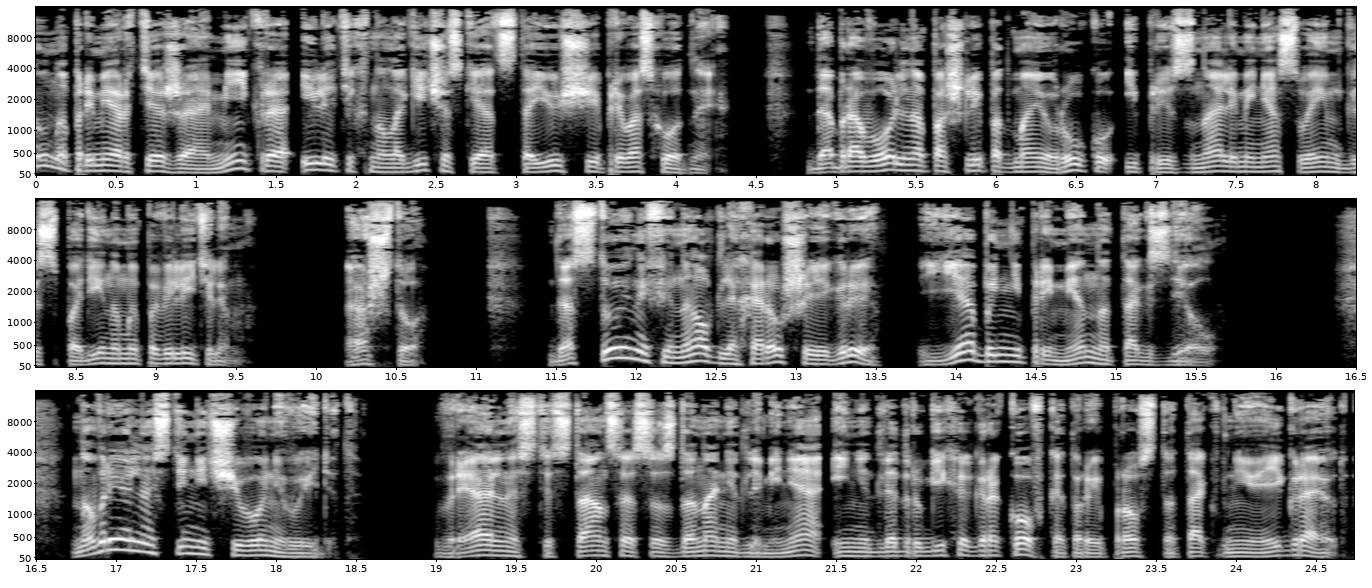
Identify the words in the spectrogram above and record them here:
ну, например, те же амикро или технологически отстающие превосходные, добровольно пошли под мою руку и признали меня своим господином и повелителем. А что? Достойный финал для хорошей игры, я бы непременно так сделал. Но в реальности ничего не выйдет. В реальности станция создана не для меня и не для других игроков, которые просто так в нее играют,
